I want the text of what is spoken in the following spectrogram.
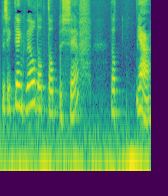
Dus ik denk wel dat dat besef, dat ja,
